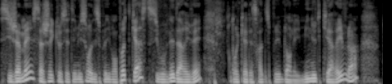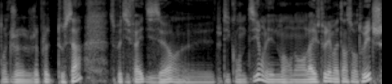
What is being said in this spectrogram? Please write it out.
Si jamais, sachez que cette émission est disponible en podcast si vous venez d'arriver. Donc elle sera disponible dans les minutes qui arrivent là. Donc je j'upload tout ça. Spotify, Deezer, euh, tutti quanti. On est on est en live tous les matins sur Twitch.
